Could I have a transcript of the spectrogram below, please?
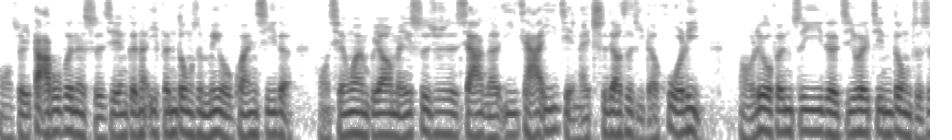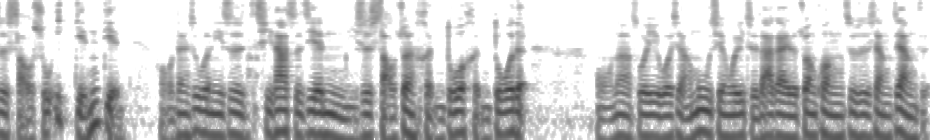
哦，所以大部分的时间跟它一分动是没有关系的。哦，千万不要没事就是下个一加一减来吃掉自己的获利。哦，六分之一的机会进洞只是少输一点点。哦，但是问题是其他时间你是少赚很多很多的。哦，那所以我想目前为止大概的状况就是像这样子。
